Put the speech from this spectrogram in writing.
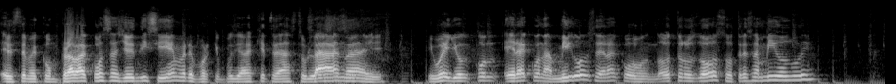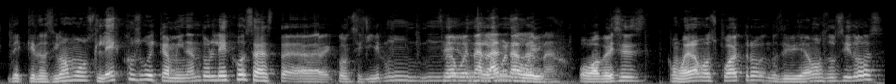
este, me compraba cosas yo en diciembre, porque pues ya ves que te das tu Sí, lana sí. y... Y, güey, yo con, era con amigos, era con otros dos o tres amigos, güey. de que nos íbamos lejos, güey, caminando lejos hasta conseguir un- una Sí, buena una lana, buena güey. lana. O a veces, como éramos cuatro, nos dividíamos dos y dos.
